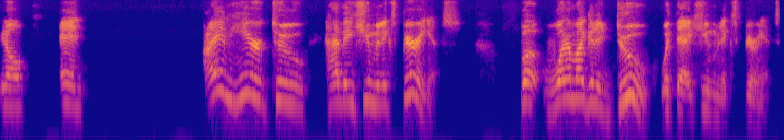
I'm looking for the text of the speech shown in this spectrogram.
You know, and I am here to have a human experience. But what am I going to do with that human experience?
